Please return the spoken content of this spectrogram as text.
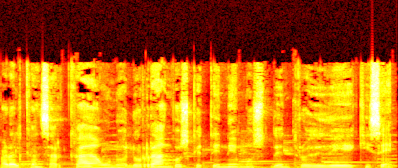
para alcanzar cada uno de los rangos que tenemos dentro de DXN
